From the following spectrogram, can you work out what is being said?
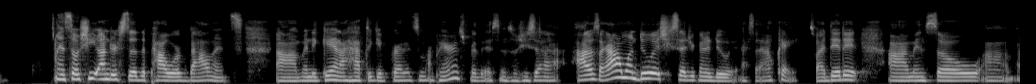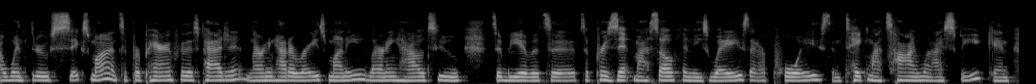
and so she understood the power of balance. Um, and again, I have to give credit to my parents for this. And so she said, I, I was like, I don't want to do it. She said, You're going to do it. I said, Okay. So I did it. Um, and so um, I went through six months of preparing for this pageant, learning how to raise money, learning how to to be able to to present myself in these ways that are poised and take my time when I speak. And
